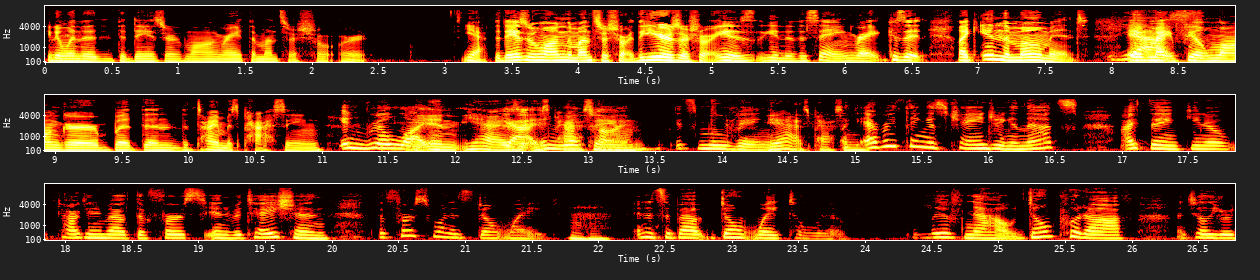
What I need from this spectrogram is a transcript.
you know, when the the days are long, right? The months are short, or yeah, the days are long, the months are short, the years are short. Is you know the saying, right? Because it like in the moment, it might feel longer, but then the time is passing. in real life, And yeah, it's- yeah, it's in passing. real time, it's moving. Yeah, it's passing. Like everything is changing, and that's I think you know talking about the first invitation. The first one is don't wait, Mm-hmm. and it's about don't wait to live. Live now. Don't put off until you're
